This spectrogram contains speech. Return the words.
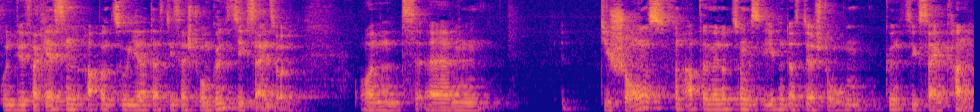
Und wir vergessen ab und zu ja, dass dieser Strom günstig sein soll. Und ähm, die Chance von Abwärmenutzung ist eben, dass der Strom günstig sein kann.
